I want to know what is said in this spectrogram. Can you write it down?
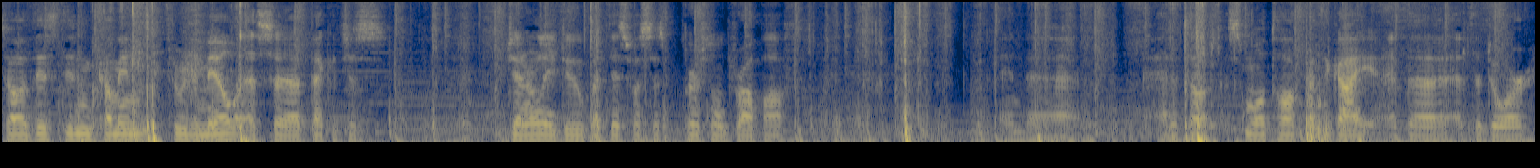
So this didn't come in through the mail as uh, packages generally do but this was a personal drop-off. And uh, had a, talk, a, small talk with the guy at the at the door.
